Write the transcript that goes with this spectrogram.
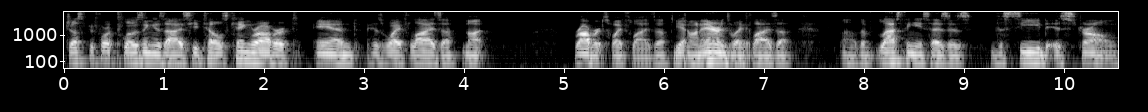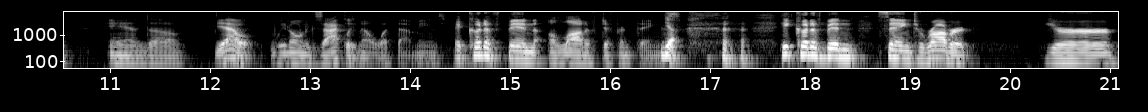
just before closing his eyes he tells king robert and his wife lysa not robert's wife lysa Yeah. jon arryn's wife lysa uh, the last thing he says is the seed is strong and uh, yeah, we don't exactly know what that means. It could have been a lot of different things. Yeah. he could have been saying to Robert, "You're,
